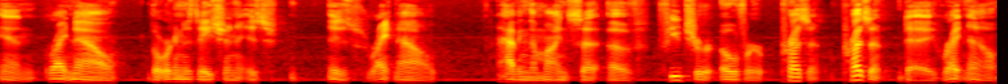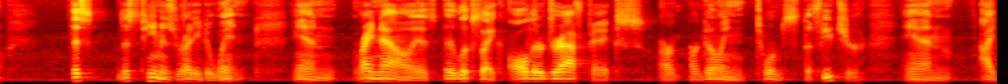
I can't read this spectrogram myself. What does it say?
and right now, the organization is is right now having the mindset of future over present. Present day, right now, this this team is ready to win. And right now, it, looks like all their draft picks are, are going towards the future. And I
